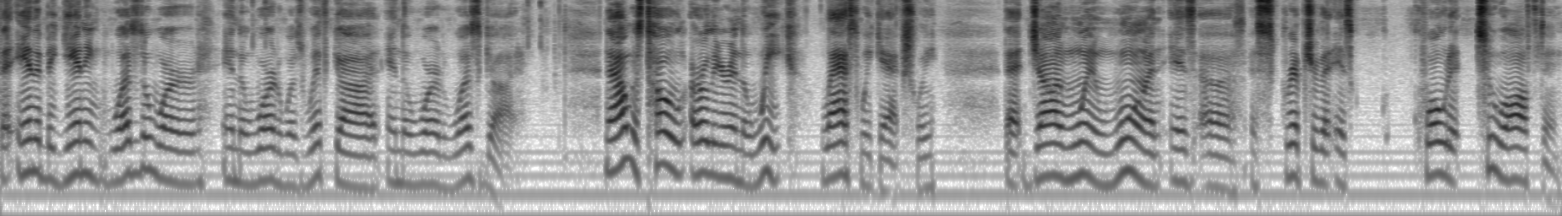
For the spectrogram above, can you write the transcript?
that in the beginning was the Word, and the Word was with God, and the Word was God. Now, I was told earlier in the week, last week actually, that John 1 and 1 is a, a scripture that is quoted too often.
